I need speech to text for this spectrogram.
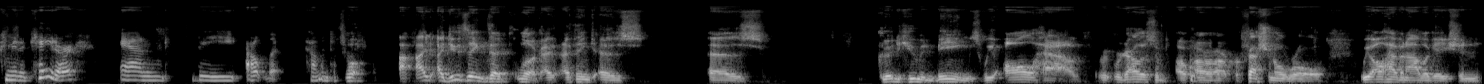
communicator and the outlet come into play? Well, I, I do think that. Look, I, I think as as good human beings, we all have, regardless of our, professional role, we all have an obligation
